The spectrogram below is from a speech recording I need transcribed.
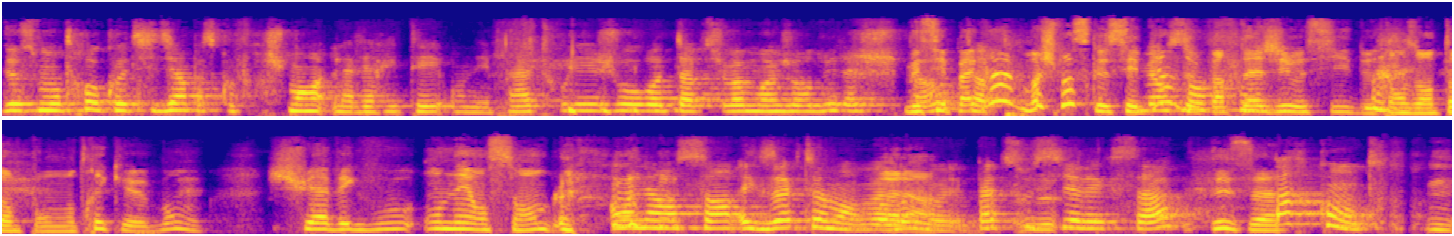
de se montrer au quotidien parce que franchement la vérité on n'est pas tous les jours au top tu vois moi aujourd'hui là je suis mais c'est pas grave moi je pense que c'est bien de partager aussi de temps en temps pour montrer que bon je suis avec vous on est ensemble on est ensemble exactement bah voilà. pas de souci avec ça ça par contre mm.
